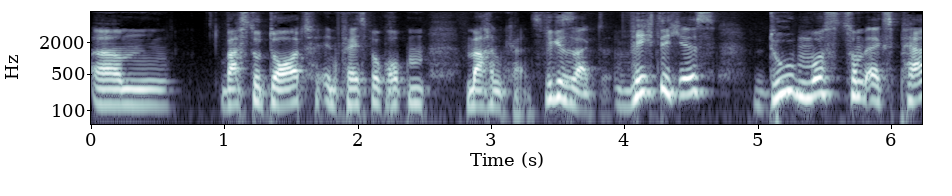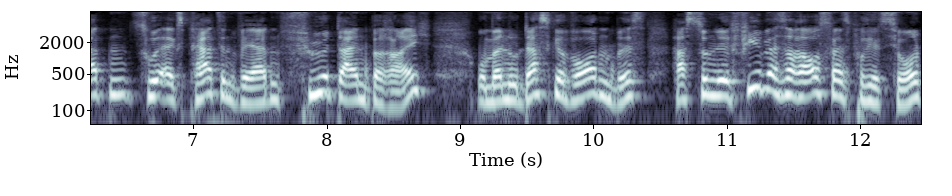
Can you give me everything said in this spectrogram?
Ähm, was du dort in Facebook-Gruppen machen kannst. Wie gesagt, wichtig ist, du musst zum Experten, zur Expertin werden für deinen Bereich. Und wenn du das geworden bist, hast du eine viel bessere Ausgangsposition.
